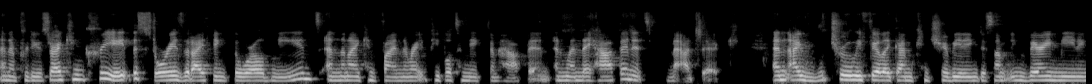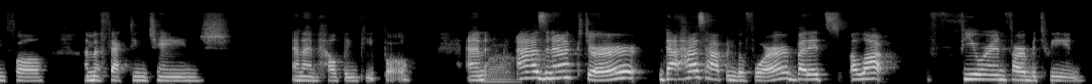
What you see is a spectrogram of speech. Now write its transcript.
and a producer i can create the stories that i think the world needs and then i can find the right people to make them happen. And when they happen it's magic. And i truly feel like i'm contributing to something very meaningful I'm affecting change and I'm helping people. And Wow. as an actor, that has happened before, but it's a lot fewer and far between.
